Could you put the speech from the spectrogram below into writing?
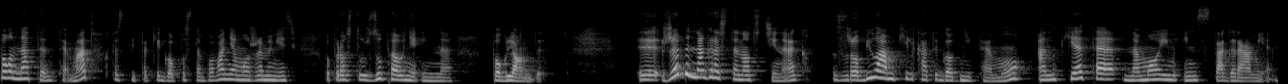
bo na ten temat, w kwestii takiego postępowania, możemy mieć po prostu zupełnie inne poglądy. Y, żeby nagrać ten odcinek, zrobiłam kilka tygodni temu ankietę na moim Instagramie.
